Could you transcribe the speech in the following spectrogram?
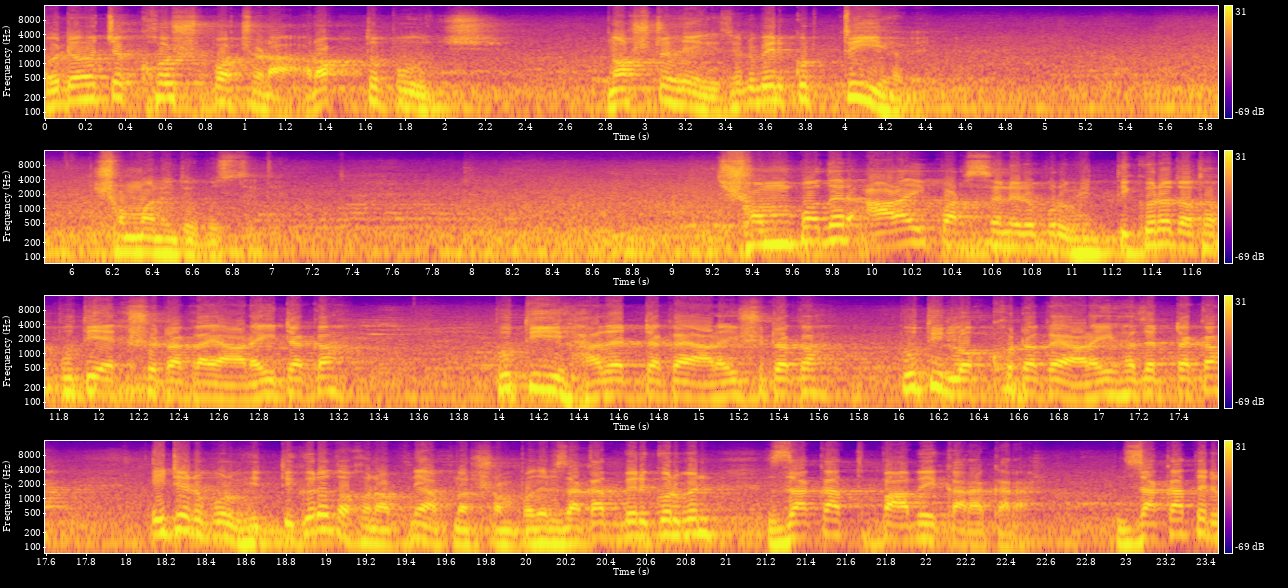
ওইটা হচ্ছে খোস পচড়া রক্তপুজ নষ্ট হয়ে গেছে, ওটা বের করতেই হবে। সম্মানিত উপস্থিতি। সম্পদের আড়াই পার্সেন্টের উপর ভিত্তি করে, তথা প্রতি একশো টাকায় আড়াই টাকা, প্রতি হাজার টাকায় আড়াইশো টাকা, প্রতি লক্ষ টাকায় আড়াই হাজার টাকা, এটার উপর ভিত্তি করে তখন আপনি আপনার সম্পদের জাকাত বের করবেন। জাকাত পাবে কারা কারা? জাকাতের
